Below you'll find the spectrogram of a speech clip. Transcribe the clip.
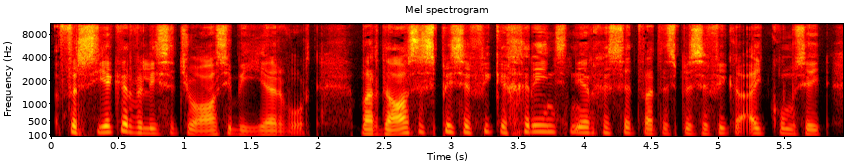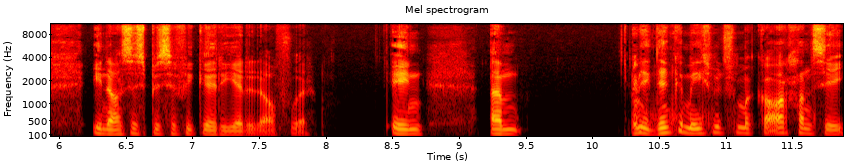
Verseker wil die situasie beheer word, maar daar's 'n spesifieke grens neergesit wat 'n spesifieke uitkoms het en daar's 'n spesifieke rede daarvoor. En um, en ek dink 'n mens moet vir mekaar gaan sê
